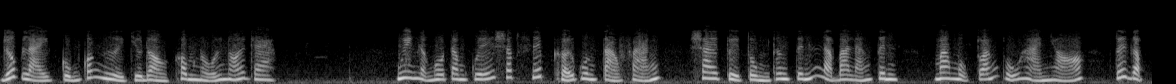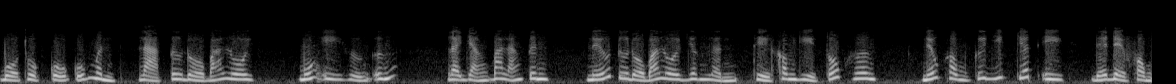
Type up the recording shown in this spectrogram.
Rốt lại cũng có người chịu đòn không nổi nói ra. Nguyên là Ngô Tâm Quế sắp xếp khởi quân tạo phản, sai tùy tùng thân tín là ba lãng tinh, mang một toán thủ hạ nhỏ tới gặp bộ thuộc cũ của mình là tư đồ bá lôi, muốn y hưởng ứng, lại dặn ba lãng tinh, nếu tư đồ bá lôi dân lệnh thì không gì tốt hơn, nếu không cứ giết chết y để đề phòng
